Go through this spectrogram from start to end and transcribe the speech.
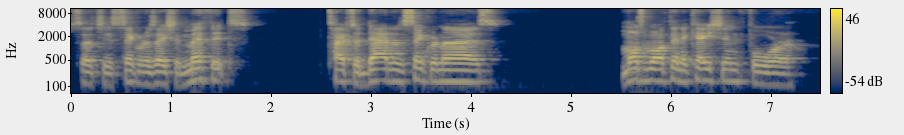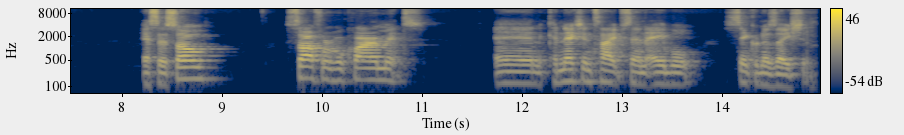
such as synchronization methods, types of data to synchronize, multiple authentication for SSO, software requirements, and connection types enable synchronization.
